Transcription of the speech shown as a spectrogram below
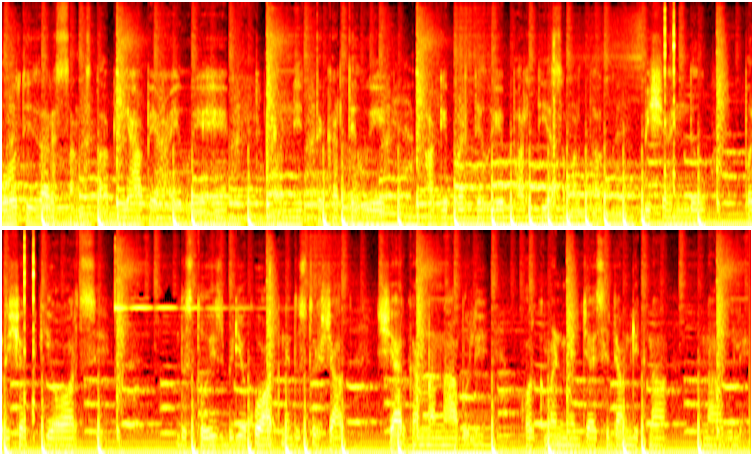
बहुत ही सारे संस्था भी यहाँ पे आए परिषद की ओर से। दोस्तों, इस वीडियो को आपने दोस्तों के साथ शेयर करना ना भूलें और कमेंट में जय श्री राम लिखना ना भूलें।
